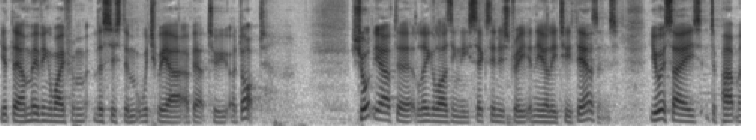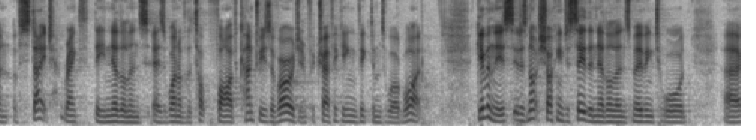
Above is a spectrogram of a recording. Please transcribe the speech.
yet they are moving away from the system which we are about to adopt. Shortly after legalising the sex industry in the early 2000s, USA's Department of State ranked the Netherlands as one of the top five countries of origin for trafficking victims worldwide. Given this, it is not shocking to see the Netherlands moving toward uh,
